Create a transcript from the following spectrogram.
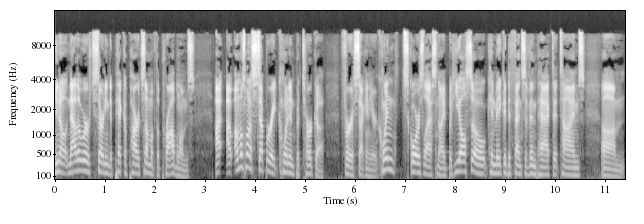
you know, now that we're starting to pick apart some of the problems, I, I almost want to separate Quinn and Peterka for a second here. Quinn scores last night, but he also can make a defensive impact at times. Um,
